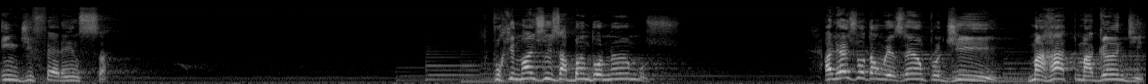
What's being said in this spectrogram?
indiferença. Porque nós os abandonamos. Aliás, vou dar um exemplo de Mahatma Gandhi.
